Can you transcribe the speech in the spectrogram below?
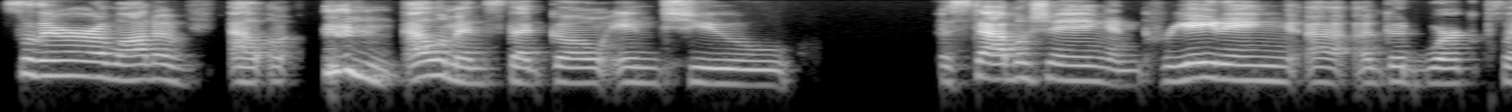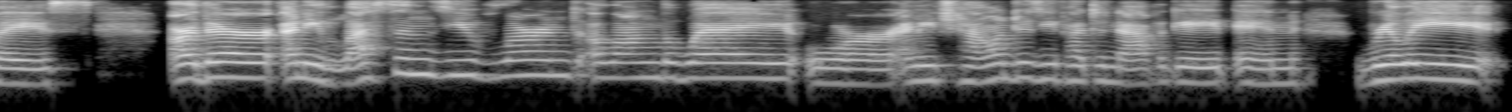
So there are a lot of ele- elements that go into establishing and creating a, a good workplace are there any lessons you've learned along the way or any challenges you've had to navigate in really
